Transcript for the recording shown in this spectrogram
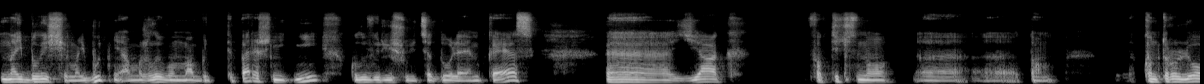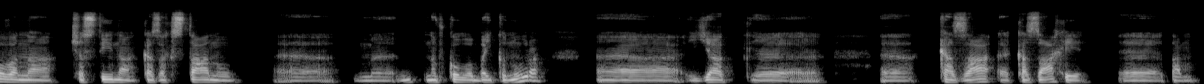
найближче майбутнє, а можливо, мабуть, теперішні дні, коли вирішується доля МКС, як фактично там контрольована частина Казахстану Е, навколо Байконура, е, як е, каза, казахи, там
